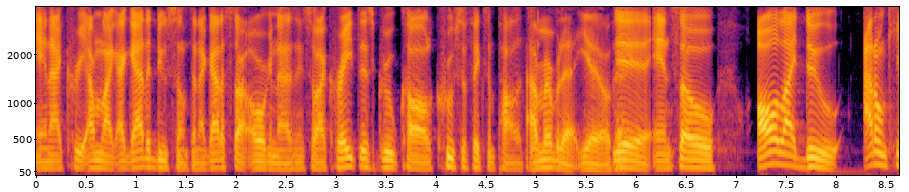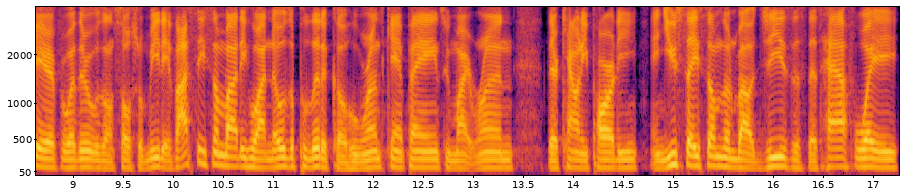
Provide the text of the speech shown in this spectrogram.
and I create. I'm like, I got to do something. I got to start organizing. So I create this group called Crucifix and Politics. I remember that. Yeah, okay. Yeah, and so all I do, I don't care if whether it was on social media. If I see somebody who I know is a politico who runs campaigns, who might run their county party, and you say something about Jesus that's halfway,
